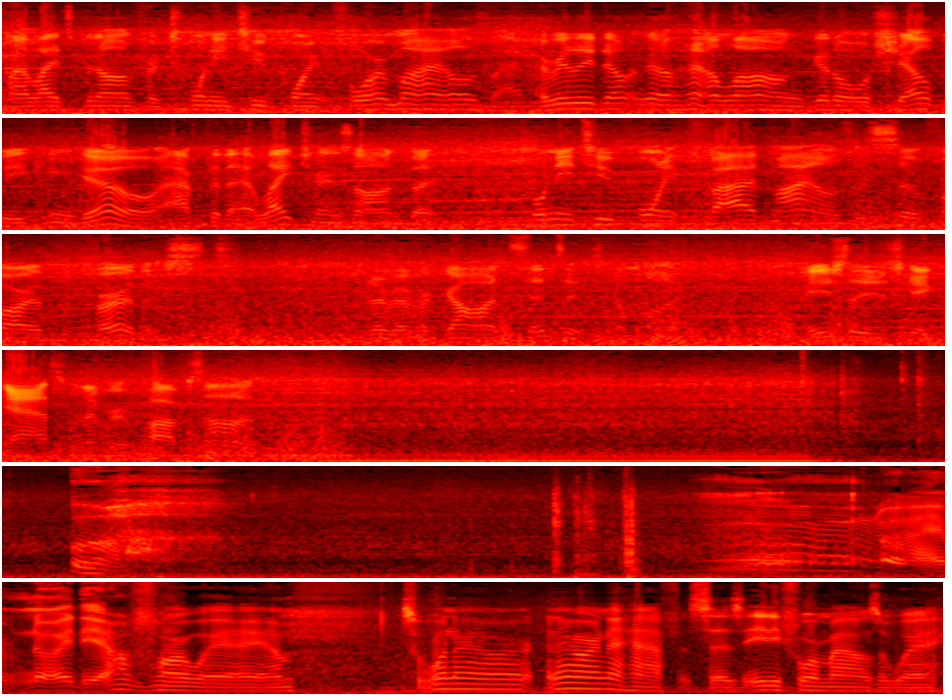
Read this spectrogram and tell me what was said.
My light's been on for 22.4 miles. I really don't know how long good old Shelby can go after that light turns on, but 22.5 miles is so far the furthest that I've ever gone since it's come on. I usually just get gas whenever it pops on. I have no idea how far away I am. It's one hour, an hour and a half. It says 84 miles away.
